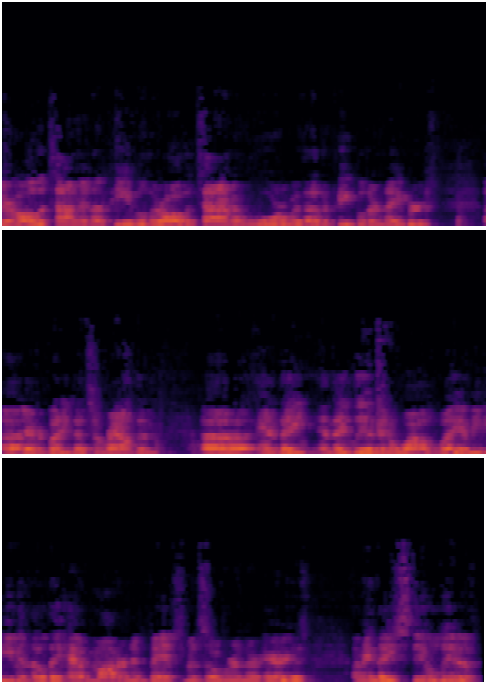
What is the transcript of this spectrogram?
They're all the time in upheaval. They're all the time at war with other people, their neighbors, uh, everybody that's around them. Uh, and they and they live in a wild way. I mean, even though they have modern advancements over in their areas, I mean, they still live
